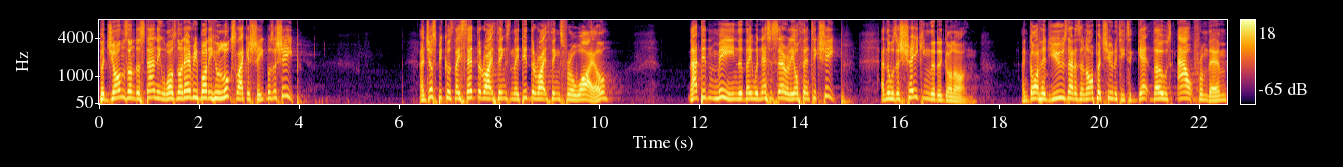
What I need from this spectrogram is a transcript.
But John's understanding was not everybody who looks like a sheep was a sheep. And just because they said the right things and they did the right things for a while, that didn't mean that they were necessarily authentic sheep. And there was a shaking that had gone on. And God had used that as an opportunity to get those out from them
